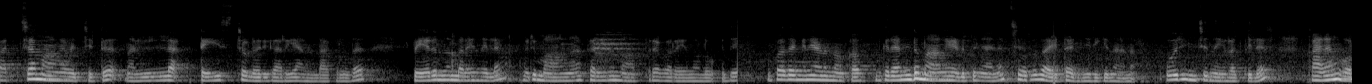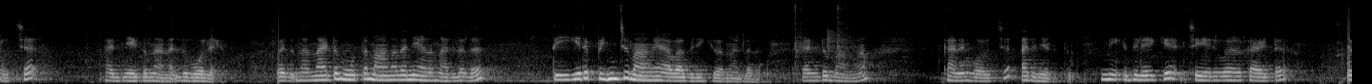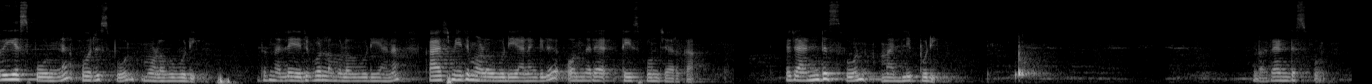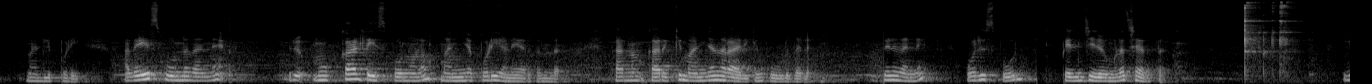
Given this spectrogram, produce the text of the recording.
പച്ച മാങ്ങ വെച്ചിട്ട് നല്ല ടേസ്റ്റുള്ളൊരു കറിയാണ് ഉണ്ടാക്കുന്നത്. പേരൊന്നും പറയുന്നില്ല. ഒരു മാങ്ങാക്കറി എന്ന് മാത്രമേ പറയുന്നുള്ളൂ. ഇത് അപ്പോൾ അതെങ്ങനെയാണെന്ന് നോക്കാം. നമുക്ക് രണ്ട് മാങ്ങ എടുത്ത് ഞാൻ ചെറുതായിട്ട് അരിഞ്ഞിരിക്കുന്നതാണ്. ഒരു ഇഞ്ച് നീളത്തിൽ കനം കുറച്ച് അരിഞ്ഞേക്കുന്നതാണ് ഇതുപോലെ. നന്നായിട്ട് മൂത്ത മാങ്ങ തന്നെയാണ് നല്ലത്. തീരെ പിഞ്ച് മാങ്ങയാവാതിരിക്കുക നല്ലത്. രണ്ട് മാങ്ങ കനം കുറച്ച് അരിഞ്ഞെടുത്തു. ഇനി ഇതിലേക്ക് ചേരുവകൾക്കായിട്ട് ചെറിയ സ്പൂണിന് ഒരു സ്പൂൺ മുളക് പൊടി. ഇത് നല്ല എരിവുള്ള മുളക് പൊടിയാണ്. കാശ്മീരി മുളക് പൊടിയാണെങ്കിൽ ഒന്നര ടീസ്പൂൺ ചേർക്കാം. രണ്ട് സ്പൂൺ മല്ലിപ്പൊടി. രണ്ട് സ്പൂൺ മല്ലിപ്പൊടി. അതേ സ്പൂണിന് തന്നെ ഒരു മുക്കാൽ ടീസ്പൂണോളം മഞ്ഞൾപ്പൊടിയാണ് ചേർക്കുന്നത്. കാരണം കറിക്ക് മഞ്ഞ നിറമായിരിക്കും കൂടുതൽ. ഇതിന് തന്നെ ഒരു സ്പൂൺ പെരിഞ്ചീരവും കൂടെ ചേർത്ത്.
